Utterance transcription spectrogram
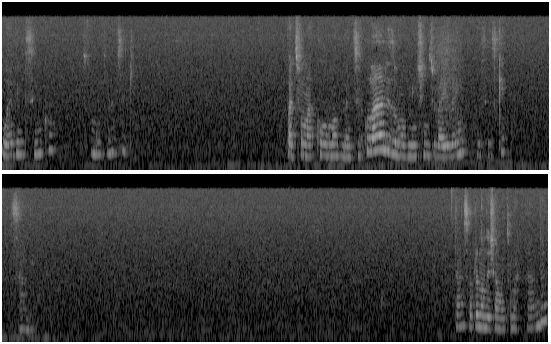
O E25. Esfumar tudo isso aqui. Pode esfumar com movimentos circulares ou movimentinhos de vai e vem. Vocês que sabem. Tá? Só pra não deixar muito marcado.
